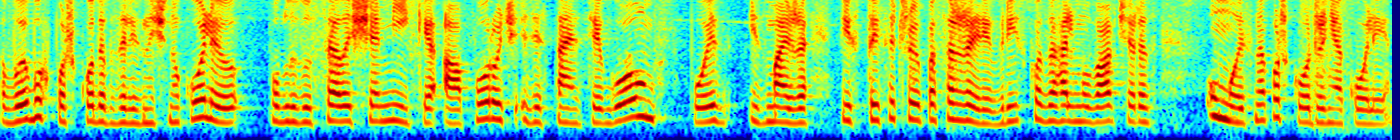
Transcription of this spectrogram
вибух пошкодив залізничну колію поблизу селища Міки. А поруч зі станції Голумб поїзд із майже півтисячою пасажирів різко загальмував через умисне пошкодження колії.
